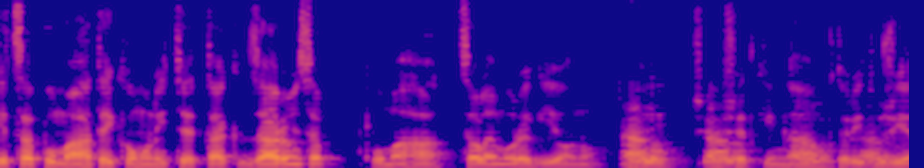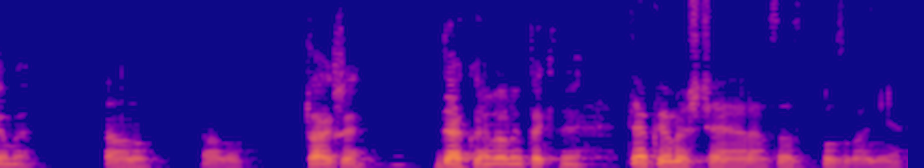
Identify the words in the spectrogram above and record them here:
keď sa pomáha tej komunite, tak zároveň sa pomáha celému regiónu. Áno, Čiže áno, všetkým nám, áno, ktorí tu áno. žijeme. Áno, áno. Takže ďakujem veľmi pekne. Ďakujem ešte aj raz za pozvanie.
